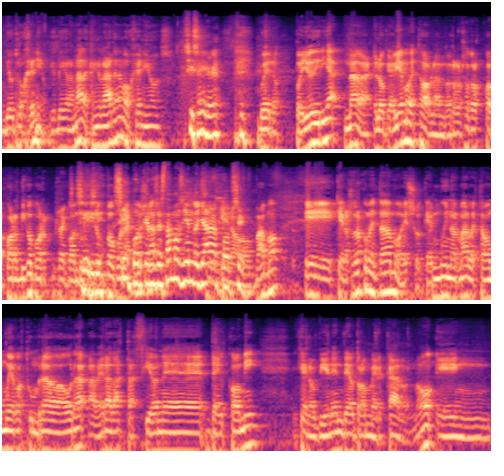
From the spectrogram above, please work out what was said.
de otro genio, de Granada. Es que en Granada tenemos genios. Sí, sí. eh. Bueno, pues yo diría, nada, lo que habíamos estado hablando, nosotros, por, digo, por reconducir Sí, sí. un poco Sí, la porque cosa, nos estamos yendo ya que por nos sí. vamos, eh, que nosotros comentábamos eso, que es muy normal, o estamos muy acostumbrados ahora a ver adaptaciones del cómic que nos vienen de otros mercados, ¿no? En,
